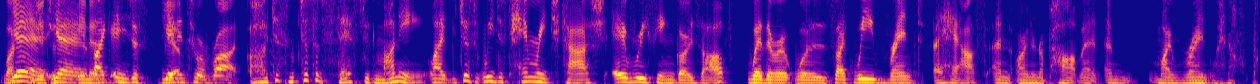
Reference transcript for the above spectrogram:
Like, yeah, you're just yeah, in a, like, and you just get yeah. into a rut. Oh, just, just obsessed with money. Like, just we just hemorrhage cash. Everything goes up. Whether it was like we rent a house and own an apartment, and my rent went up by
